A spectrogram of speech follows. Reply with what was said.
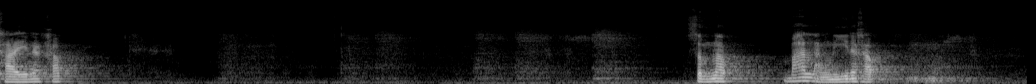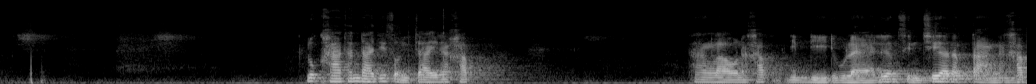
ไทยนะครับ สำหรับบ้านหลังนี้นะครับ ลูกค้าท่านใดที่สนใจนะครับ ทางเรานะครับ ยินดีดูแลเรื่องสินเชื่อต่างๆนะครับ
